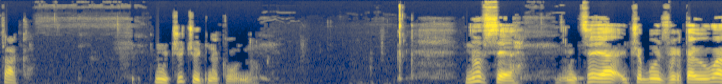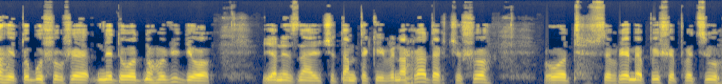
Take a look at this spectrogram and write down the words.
Так. Ну, чуть-чуть наклонно. Ну, все. Це я чому звертаю уваги, тому що вже не до одного відео, я не знаю, чи там такий виноградар, чи що. От, все время пише про цю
